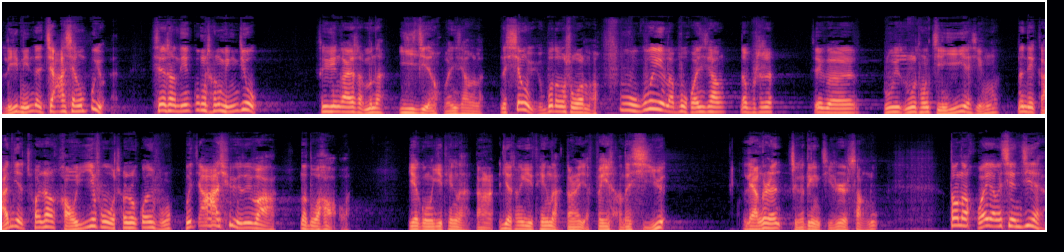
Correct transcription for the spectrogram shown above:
离您的家乡不远。先生您功成名就，这应该什么呢？衣锦还乡了。那项羽不都说吗？富贵了不还乡，那不是这个如如同锦衣夜行吗？那你赶紧穿上好衣服，穿上官服回家去，对吧？那多好啊！”叶公一听呢，当然叶生一听呢，当然也非常的喜悦。两个人择定吉日上路，到了淮阳县界，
